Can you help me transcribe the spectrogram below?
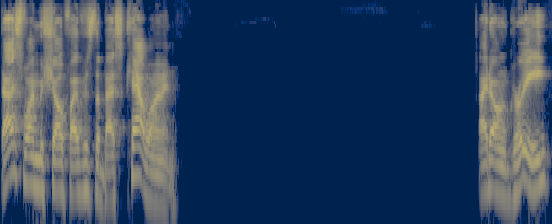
That's why Michelle Pfeiffer is the best Catwoman. I don't agree.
